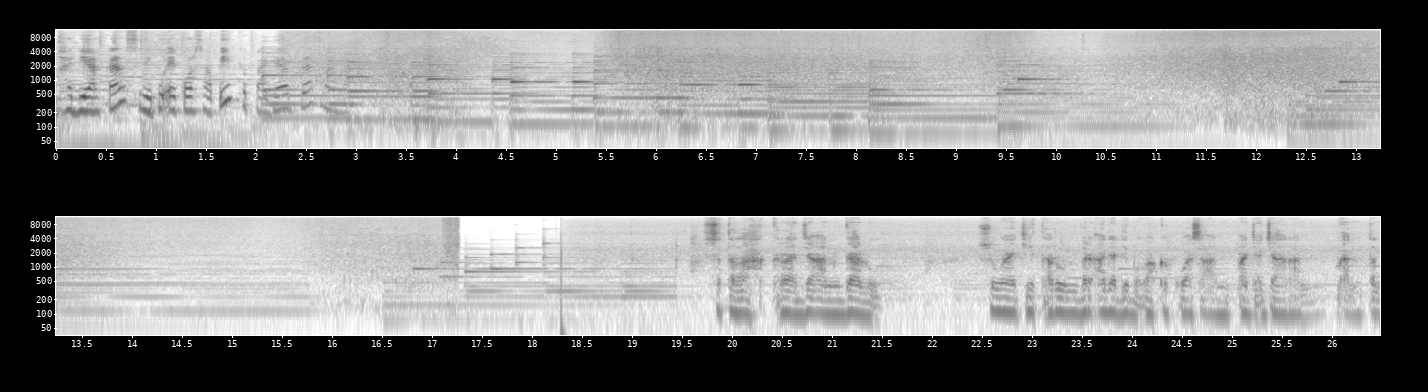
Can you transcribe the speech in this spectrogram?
menghadiahkan seribu ekor sapi kepada Brahmana. Setelah kerajaan Galuh, Sungai Citarum berada di bawah kekuasaan Pajajaran, Banten,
